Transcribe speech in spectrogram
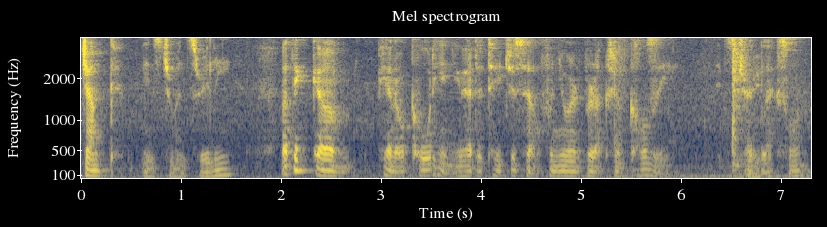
junk instruments, really. I think um, piano accordion you had to teach yourself when you were in production of Cosi. It's true. Black Swan.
